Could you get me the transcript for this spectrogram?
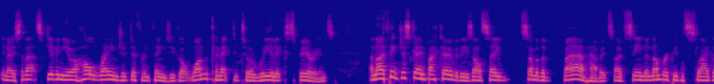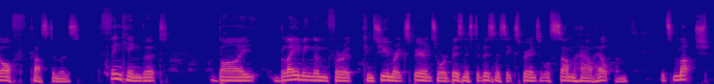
you know, so that's given you a whole range of different things. You've got one connected to a real experience. And I think just going back over these, I'll say some of the bad habits. I've seen a number of people slag off customers thinking that by blaming them for a consumer experience or a business to business experience, it will somehow help them. It's much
